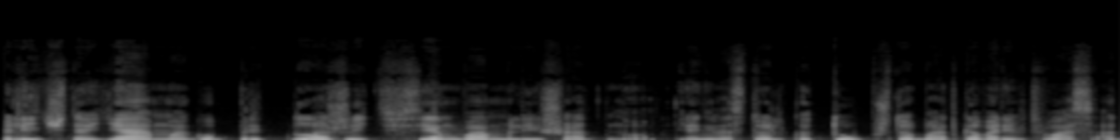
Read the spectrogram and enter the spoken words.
Лично я могу предложить всем вам лишь одно. Я не настолько туп, чтобы отговаривать вас от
